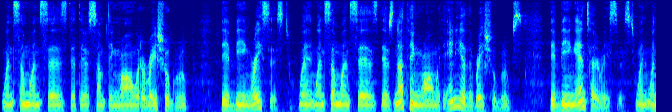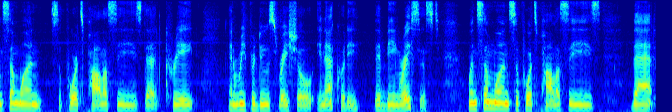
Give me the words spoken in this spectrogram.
When someone says that there's something wrong with a racial group, they're being racist. When, when someone says there's nothing wrong with any of the racial groups, they're being anti racist. When, when someone supports policies that create and reproduce racial inequity, they're being racist. When someone supports policies that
